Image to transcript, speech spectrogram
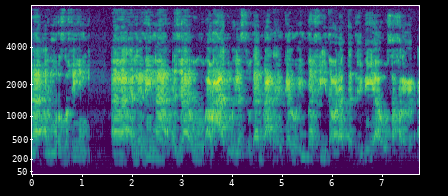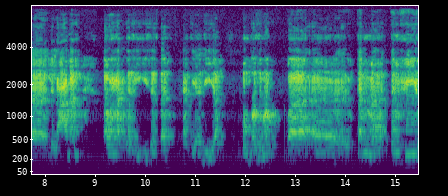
تعقب للموظفين الذين جاءوا أو عادوا إلى السودان بعد أن كانوا إما في دورات تدريبية أو سفر للعمل أو حتى في إجازات اعتيادية منتظمة. وتم تنفيذ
